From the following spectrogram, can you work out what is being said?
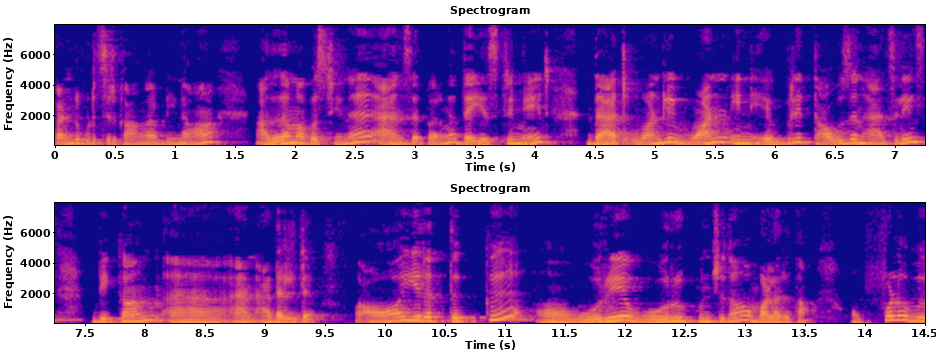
கண்டுபிடிச்சிருக்காங்க அப்படின்னா அதுதான் கொஸ்டின் ஆன்சர் பாருங்கள் the estimate that only one in every thousand hatchlings become an adult ஆயிரத்துக்கு uh, ஒரே ஒரு குஞ்சு தான் வளருதான். அவ்வளவு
